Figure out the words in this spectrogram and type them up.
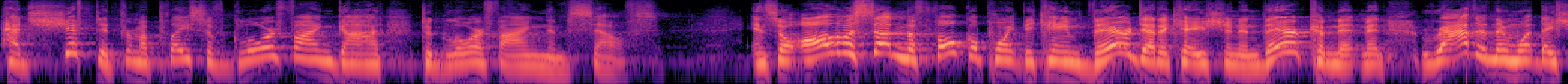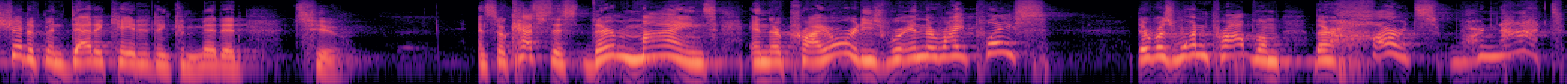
had shifted from a place of glorifying God to glorifying themselves. And so all of a sudden, the focal point became their dedication and their commitment rather than what they should have been dedicated and committed to. And so, catch this their minds and their priorities were in the right place. There was one problem their hearts were not.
